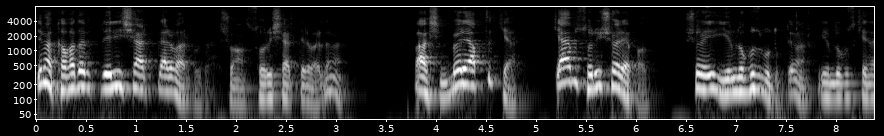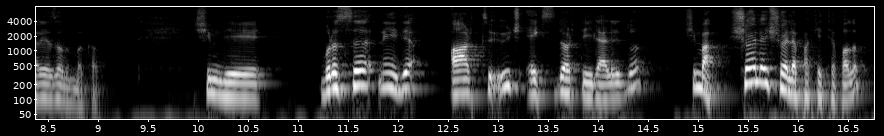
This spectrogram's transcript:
Değil mi? Kafada deli işaretler var burada. Şu an soru işaretleri var değil mi? Bak şimdi böyle yaptık ya. Gel bu soruyu şöyle yapalım. Şurayı 29 bulduk değil mi? 29'u kenara yazalım bakalım. Şimdi burası neydi? Artı 3 eksi 4 diye ilerliyordu. Şimdi bak şöyle şöyle paket yapalım.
